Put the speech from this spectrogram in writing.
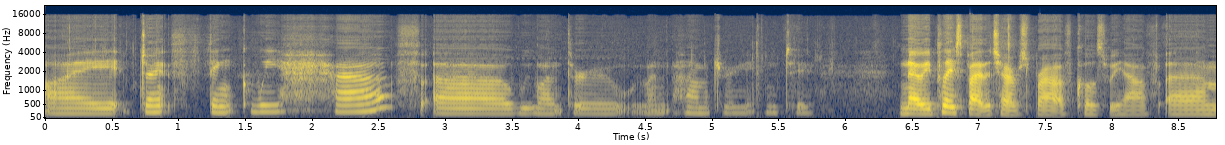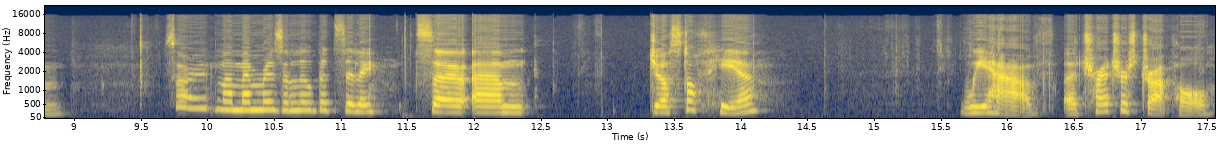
I don't think we have. Uh, we went through, we went Hermitree into... No, we placed by the Cherub Sprout, of course we have. Um, sorry, my memory is a little bit silly. So, um, just off here, we have a Treacherous Trap Hole,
